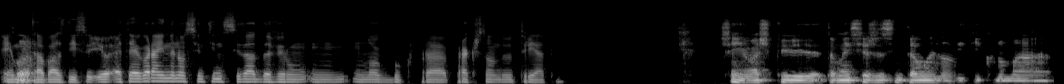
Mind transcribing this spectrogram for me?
É muito claro. à base disso. Eu até agora ainda não senti necessidade de haver um, um, um logbook para, para a questão do triatlo. Sim, eu acho que também seja assim tão analítico numa,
